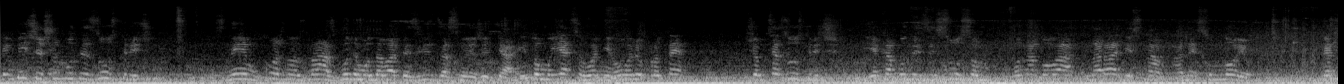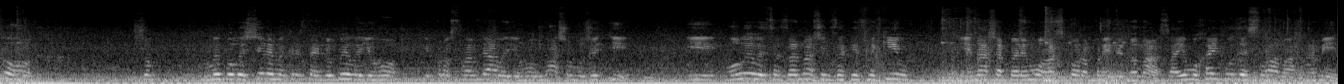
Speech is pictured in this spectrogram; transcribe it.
Тим більше, що буде зустріч з ним, кожного з нас будемо давати звіт за своє життя. І тому я сьогодні говорю про те, щоб ця зустріч, яка буде з Ісусом, вона була на радість нам, а не сумною. Для того, щоб ми були щирими християни, любили Його і прославляли Його в нашому житті. І молилися за наших захисників, і наша перемога скоро прийде до нас. А йому хай буде слава. Амінь.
